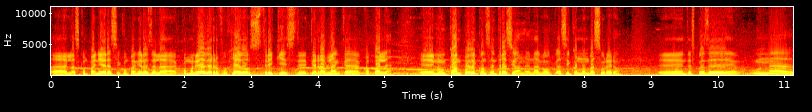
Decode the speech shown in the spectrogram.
a las compañeras y compañeros de la comunidad de refugiados triquis de Tierra Blanca, Copala, en un campo de concentración, en algo así como un basurero. Eh, después de una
